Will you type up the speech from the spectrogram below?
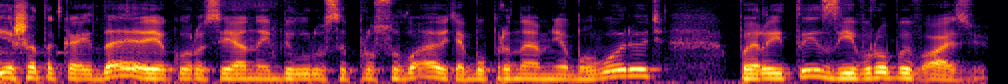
Є ще така ідея, яку росіяни і білоруси просувають або принаймні обговорюють, перейти з Європи в Азію.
